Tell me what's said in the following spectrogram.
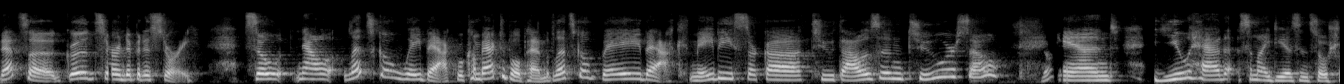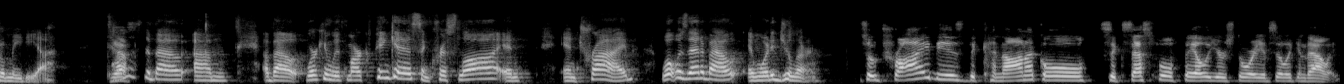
That's a good serendipitous story. So now let's go way back. We'll come back to bullpen, but let's go way back, maybe circa 2002 or so. Yep. And you had some ideas in social media. Tell yes. us about um, about working with Mark Pincus and Chris Law and and Tribe. What was that about, and what did you learn? So Tribe is the canonical successful failure story of Silicon Valley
